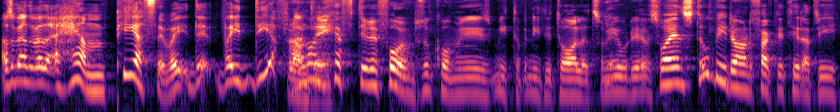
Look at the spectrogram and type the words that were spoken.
Alltså vänta, vänta, hem-PC, vad är det, vad är det för Det var en någonting? häftig reform som kom i mitten på 90-talet som gjorde, så var en stor bidragande faktor till att vi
